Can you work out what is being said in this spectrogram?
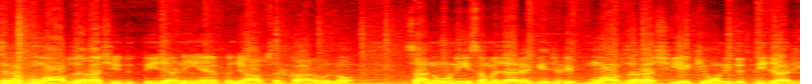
ਸਿਰਫ ਮੁਆਵਜ਼ਾ ਰਾਸ਼ੀ ਦਿੱਤੀ ਜਾਣੀ ਹੈ ਪੰਜਾਬ ਸਰਕਾਰ ਵੱਲੋਂ। ਸਾਨੂੰ ਨਹੀਂ ਸਮਝ ਆ ਰਿਹਾ ਕਿ ਜਿਹੜੀ ਮੁਆਵਜ਼ਾ ਰਾਸ਼ੀ ਹੈ ਕਿਉਂ ਨਹੀਂ ਦਿੱਤੀ ਜਾ ਰਹੀ।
